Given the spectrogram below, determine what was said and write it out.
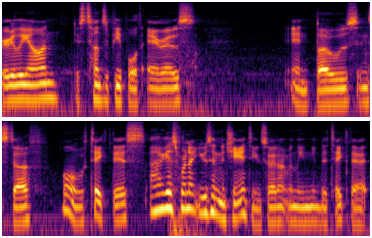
early on. There's tons of people with arrows and bows and stuff. Oh, we'll take this. I guess we're not using enchanting, so I don't really need to take that.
